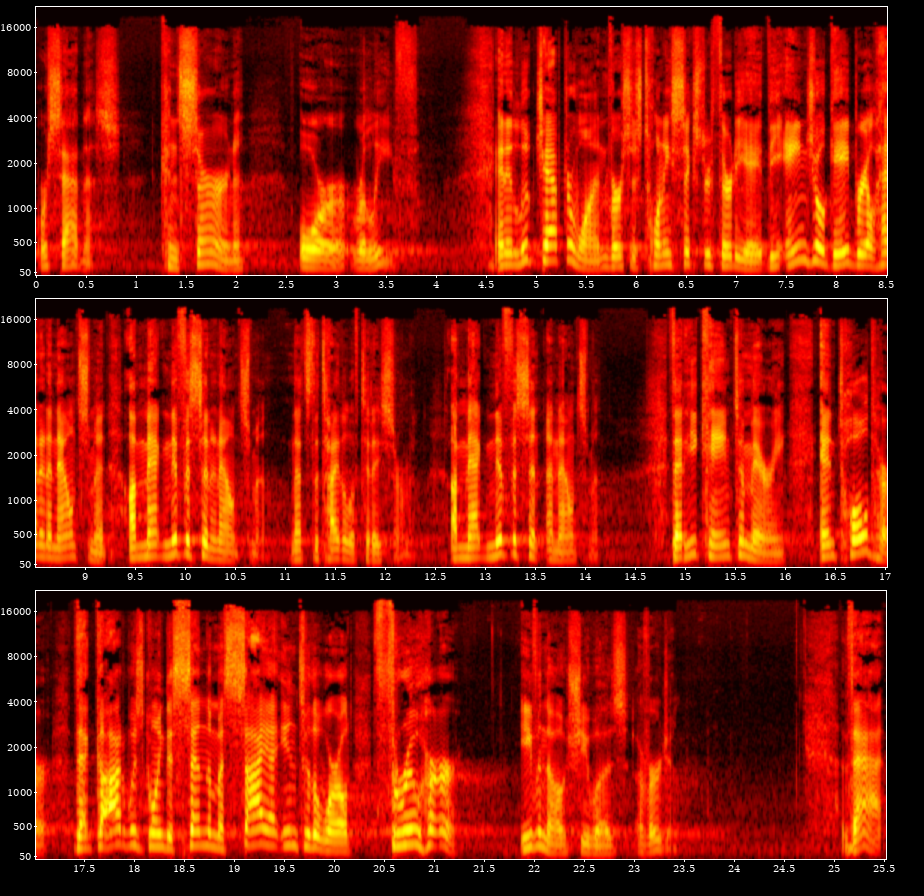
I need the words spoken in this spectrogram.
or sadness, concern or relief. And in Luke chapter 1, verses 26 through 38, the angel Gabriel had an announcement, a magnificent announcement. That's the title of today's sermon. A magnificent announcement that he came to Mary and told her that God was going to send the Messiah into the world through her, even though she was a virgin. That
